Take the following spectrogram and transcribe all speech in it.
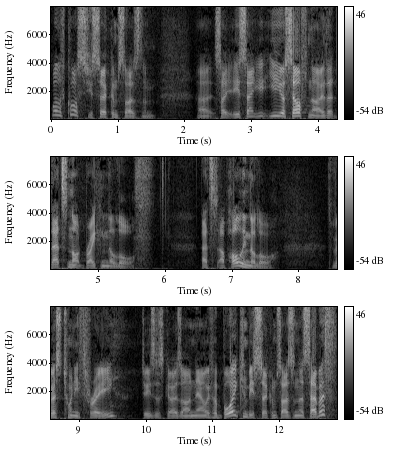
Well, of course, you circumcise them. Uh, so he's saying, you, you yourself know that that's not breaking the law, that's upholding the law. So verse 23, Jesus goes on Now, if a boy can be circumcised on the Sabbath,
